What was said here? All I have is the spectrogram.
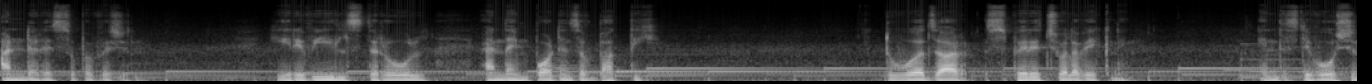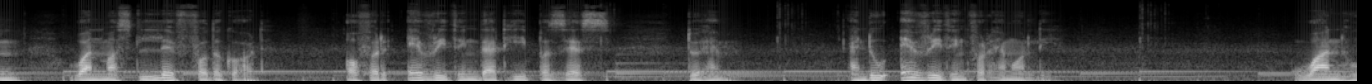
under his supervision. He reveals the role and the importance of bhakti towards our spiritual awakening. In this devotion, one must live for the God, offer everything that he possesses to him, and do everything for him only. One who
